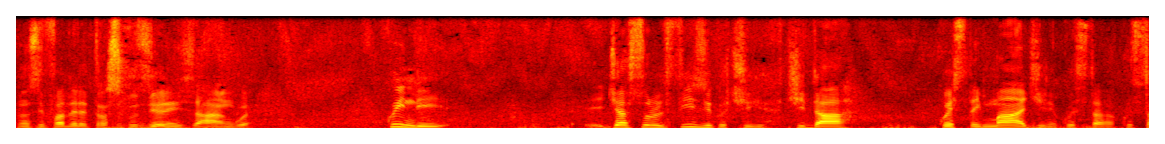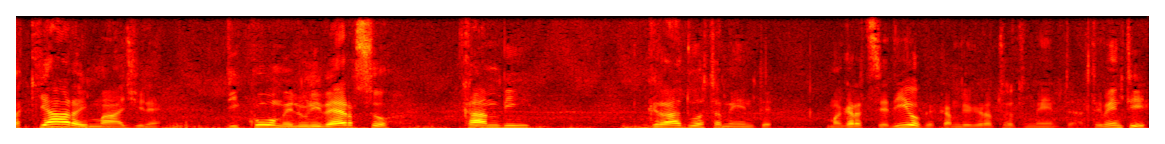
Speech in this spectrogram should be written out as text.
non si fa delle trasfusioni di sangue. Quindi già solo il fisico ci, ci dà questa immagine, questa, questa chiara immagine di come l'universo cambi graduatamente, ma grazie a Dio che cambia gradualmente, altrimenti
